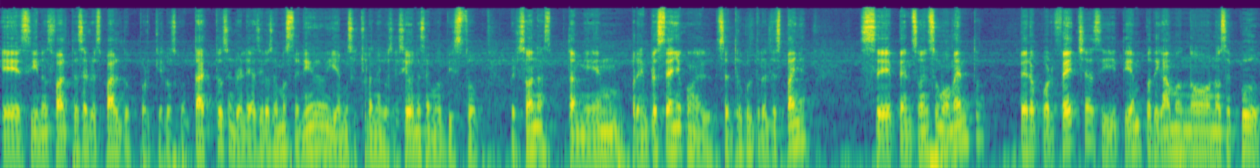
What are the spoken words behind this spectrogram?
eh, sí nos falta ese respaldo, porque los contactos en realidad sí los hemos tenido y hemos hecho las negociaciones, hemos visto personas. También, por ejemplo, este año con el Centro Cultural de España, se pensó en su momento, pero por fechas y tiempo, digamos, no, no se pudo.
